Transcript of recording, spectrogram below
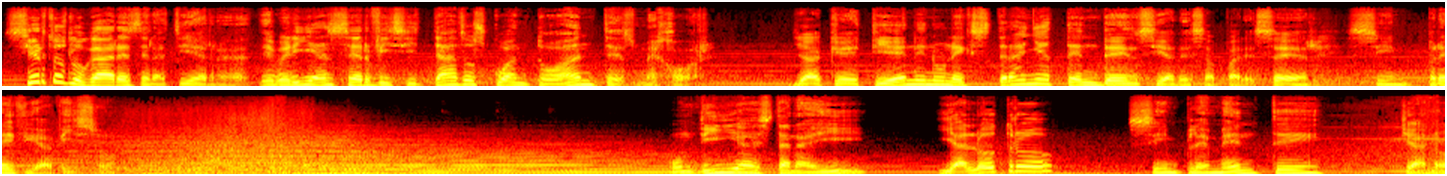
Ciertos lugares de la Tierra deberían ser visitados cuanto antes mejor, ya que tienen una extraña tendencia a desaparecer sin previo aviso. Un día están ahí y al otro simplemente ya no.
